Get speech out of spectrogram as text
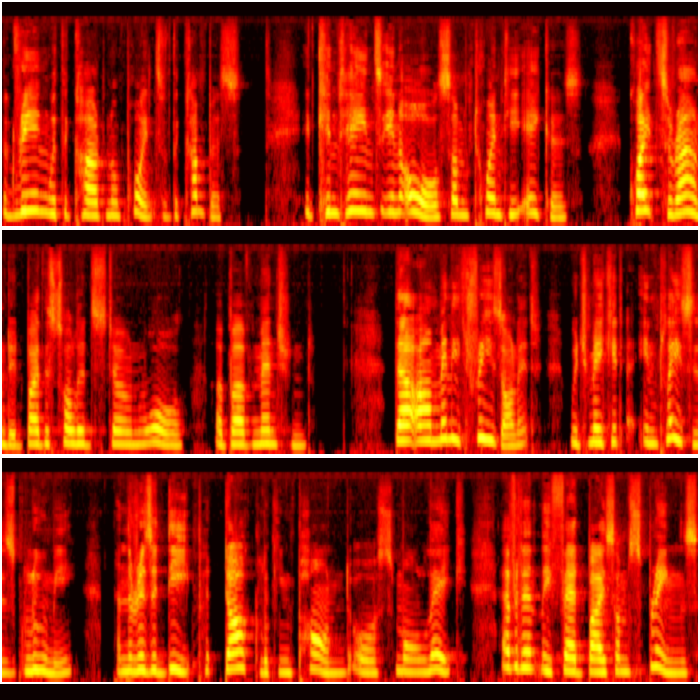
agreeing with the cardinal points of the compass. It contains in all some twenty acres, quite surrounded by the solid stone wall above mentioned. There are many trees on it, which make it in places gloomy, and there is a deep, dark looking pond or small lake, evidently fed by some springs,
